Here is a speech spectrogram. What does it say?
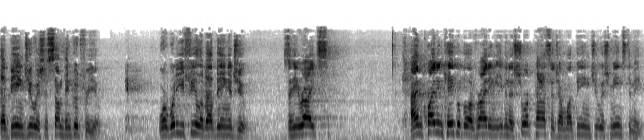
that being Jewish is something good for you? Or what do you feel about being a Jew? So he writes, I am quite incapable of writing even a short passage on what being Jewish means to me.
